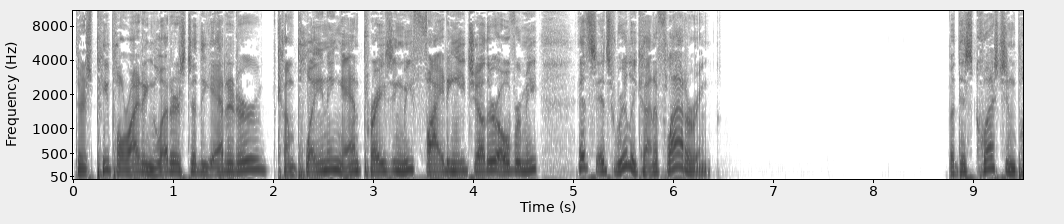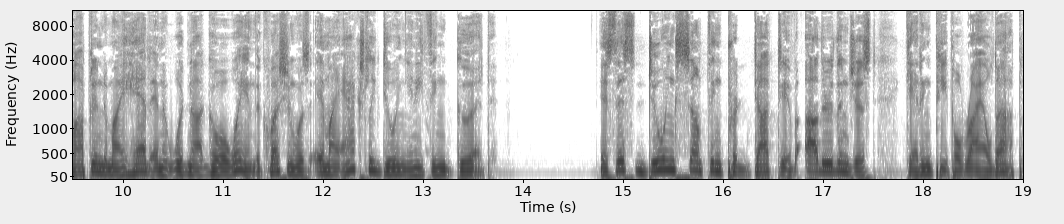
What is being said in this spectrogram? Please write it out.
there's people writing letters to the editor, complaining and praising me, fighting each other over me. It's, it's really kind of flattering. But this question popped into my head and it would not go away. And the question was, am I actually doing anything good? Is this doing something productive other than just getting people riled up?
